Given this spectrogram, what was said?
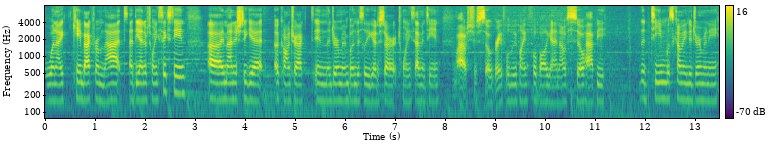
When I came back from that at the end of 2016, uh, I managed to get a contract in the German Bundesliga to start 2017. I was just so grateful to be playing football again. I was so happy. The team was coming to Germany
